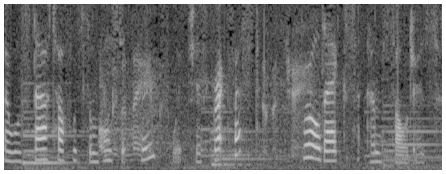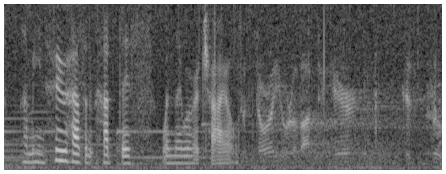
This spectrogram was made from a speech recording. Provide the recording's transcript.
So we'll start off with some basic foods, which is breakfast, have been changed. boiled eggs and soldiers. I mean, who hasn't had this when they were a child? The story you are about to hear is true.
